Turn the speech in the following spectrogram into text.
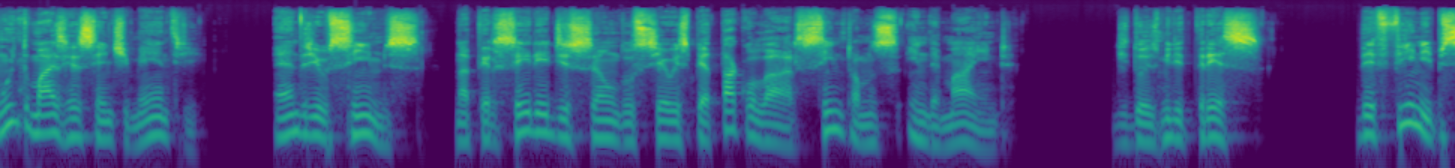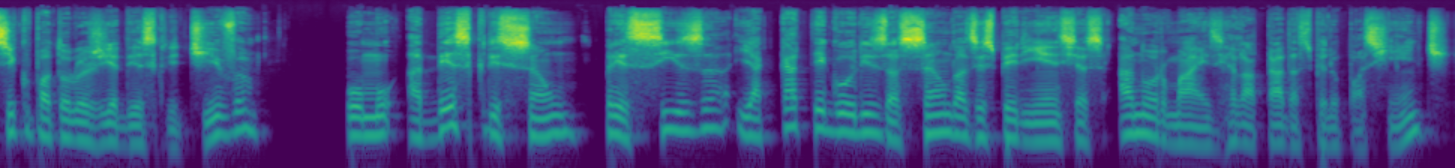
Muito mais recentemente, Andrew Sims na terceira edição do seu espetacular Symptoms in the Mind, de 2003, define psicopatologia descritiva como a descrição precisa e a categorização das experiências anormais relatadas pelo paciente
